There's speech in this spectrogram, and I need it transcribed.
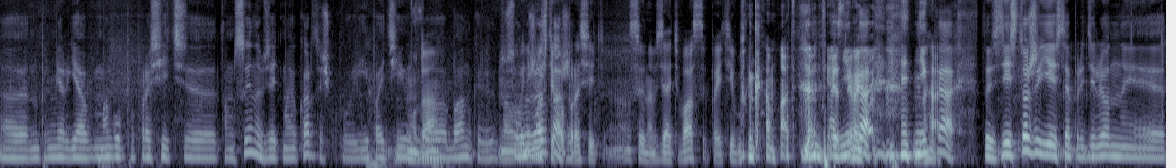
например, я могу попросить э, там сына взять мою карточку и пойти ну, в да. банк. Но ну, вы не можете откажет. попросить э, сына взять вас и пойти в банкомат. Никак, никак. То есть здесь тоже есть определенные,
